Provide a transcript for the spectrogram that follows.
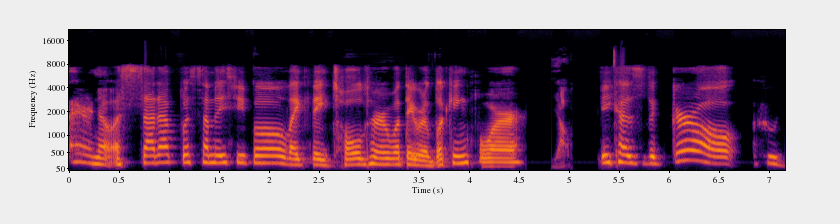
I don't know, a setup with some of these people. Like they told her what they were looking for. Yeah. Because the girl who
